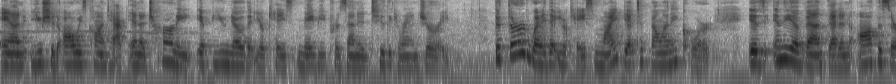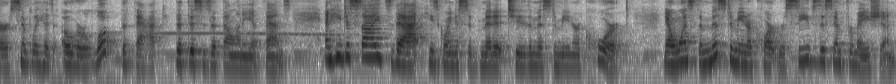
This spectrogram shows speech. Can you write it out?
and you should always contact an attorney if you know that your case may be presented to the grand jury. The third way that your case might get to felony court is in the event that an officer simply has overlooked the fact that this is a felony offense and he decides that he's going to submit it to the misdemeanor court. Now, once the misdemeanor court receives this information,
